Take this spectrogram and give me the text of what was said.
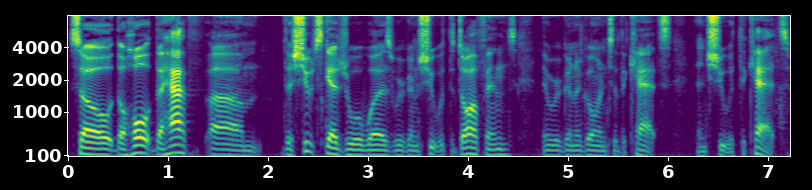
So the whole the half um, the shoot schedule was we were going to shoot with the dolphins, then we were going to go into the cats and shoot with the cats.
